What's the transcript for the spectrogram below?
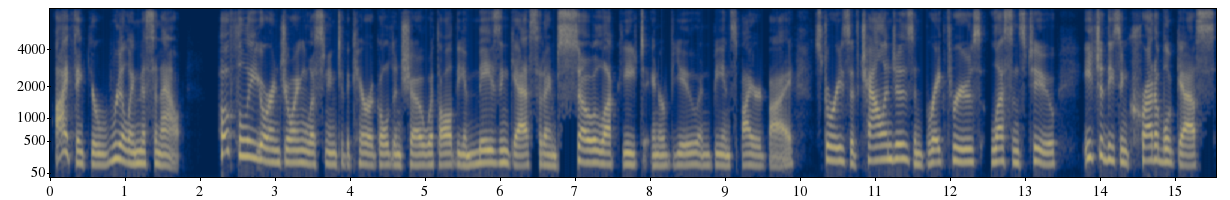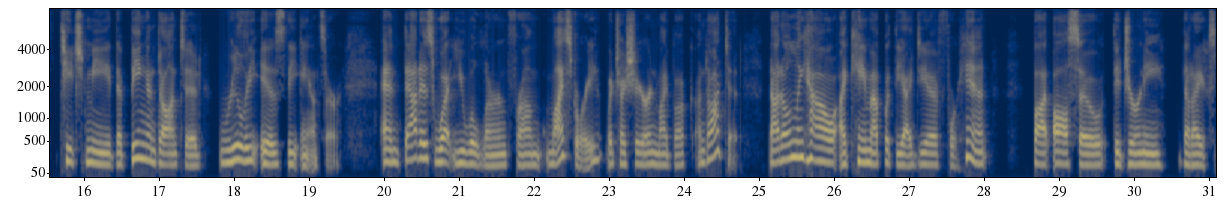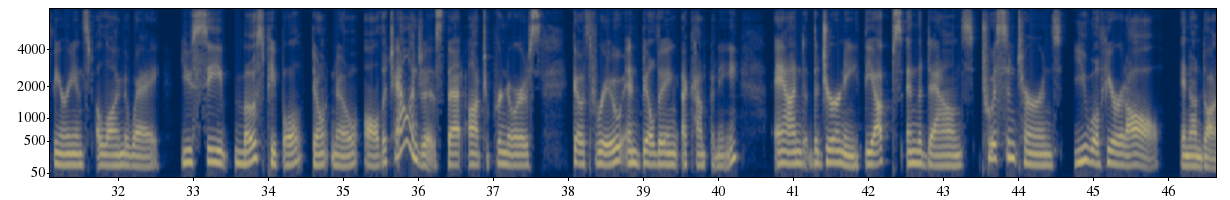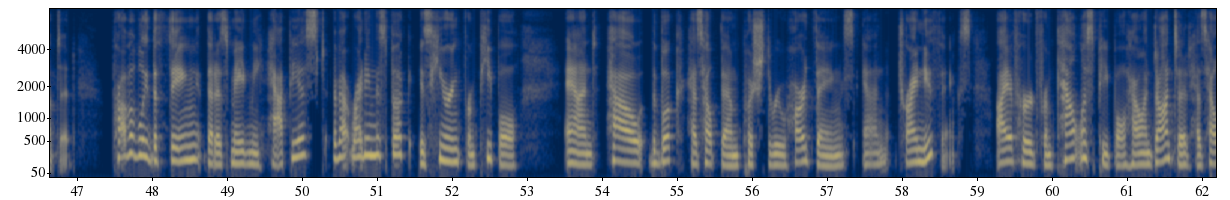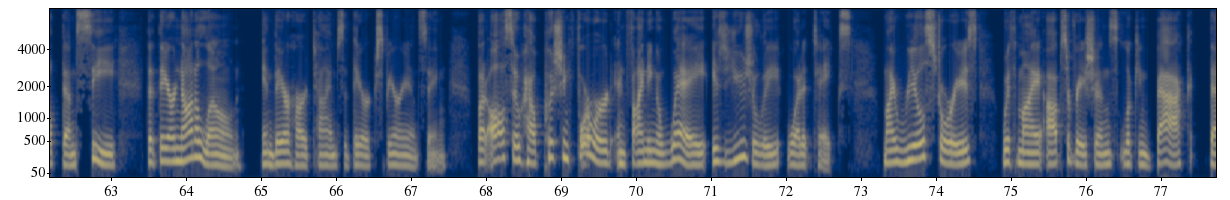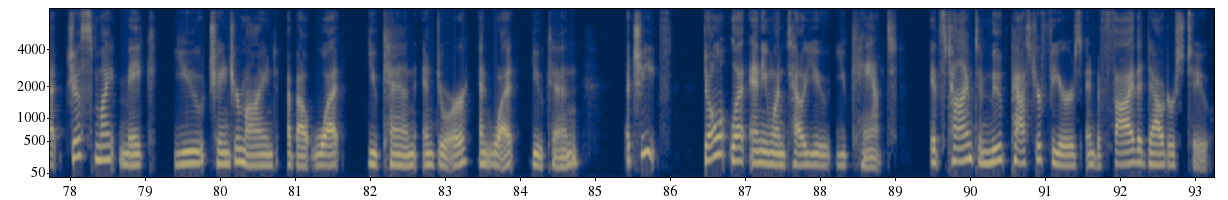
I think you're really missing out. Hopefully, you're enjoying listening to The Kara Goldin Show with all the amazing guests that I'm so lucky to interview and be inspired by. Stories of challenges and breakthroughs, lessons too. Each of these incredible guests teach me that being undaunted really is the answer. And that is what you will learn from my story, which I share in my book, Undaunted. Not only how I came up with the idea for Hint, but also the journey that I experienced along the way. You see, most people don't know all the challenges that entrepreneurs go through in building a company and the journey, the ups and the downs, twists and turns. You will hear it all in Undaunted. Probably the thing that has made me happiest about writing this book is hearing from people and how the book has helped them push through hard things and try new things. I have heard from countless people how Undaunted has helped them see that they are not alone in their hard times that they are experiencing, but also how pushing forward and finding a way is usually what it takes. My real stories with my observations looking back that just might make you change your mind about what you can endure and what you can achieve. Don't let anyone tell you you can't. It's time to move past your fears and defy the doubters too.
